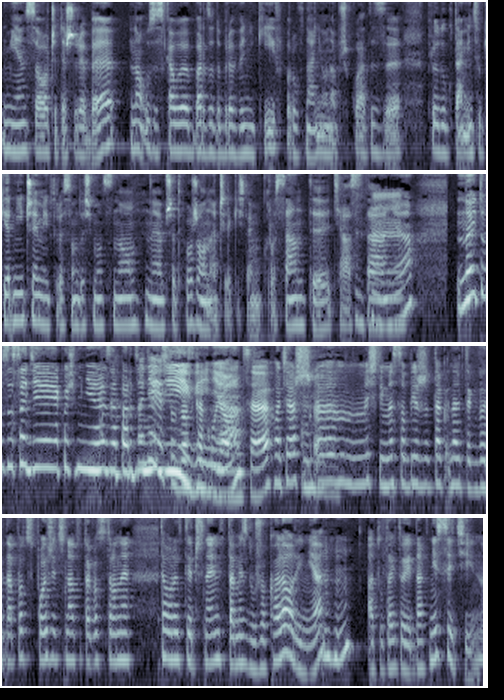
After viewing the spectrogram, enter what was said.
mięso czy też ryby, no, uzyskały bardzo dobre wyniki w porównaniu na przykład z produktami cukierniczymi, które są dość mocno e, przetworzone, czy jakieś tam croissanty, ciasta, mhm. nie? No i to w zasadzie jakoś mnie za bardzo no nie, nie jest dziwi, to zaskakujące, nie? chociaż mhm. y, myślimy sobie, że tak, nawet jakby na, spojrzeć na to tak od strony teoretycznej, to tam jest dużo kalorii, nie? Mhm. A tutaj to jednak nie syci. No,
